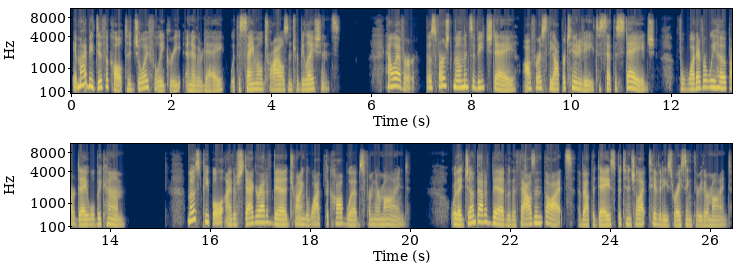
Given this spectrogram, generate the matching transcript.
it might be difficult to joyfully greet another day with the same old trials and tribulations. However, those first moments of each day offer us the opportunity to set the stage for whatever we hope our day will become. Most people either stagger out of bed trying to wipe the cobwebs from their mind, or they jump out of bed with a thousand thoughts about the day's potential activities racing through their mind.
